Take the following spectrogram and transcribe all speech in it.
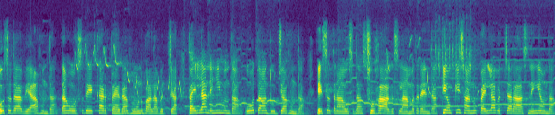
ਉਸ ਦਾ ਵਿਆਹ ਹੁੰਦਾ, ਤਾਂ ਉਸ ਦੇ ਘਰ ਪੈਦਾ ਹੋਣ ਵਾਲਾ ਬੱਚਾ ਪਹਿਲਾ ਨਹੀਂ ਹੁੰਦਾ, ਉਹ ਤਾਂ ਦੂਜਾ ਹੁੰਦਾ। ਇਸ ਤਰ੍ਹਾਂ ਉਸ ਦਾ ਸੁਹਾਗ ਸਲਾਮਤ ਰਹਿੰਦਾ, ਕਿਉਂਕਿ ਸਾਨੂੰ ਪਹਿਲਾ ਬੱਚਾ ਰਾਸ ਨਹੀਂ ਆਉਂਦਾ।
